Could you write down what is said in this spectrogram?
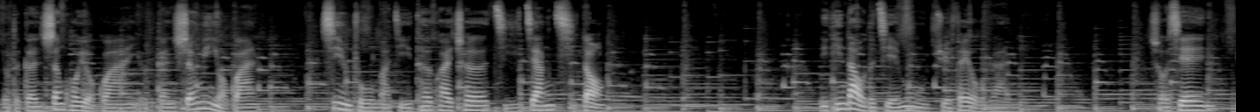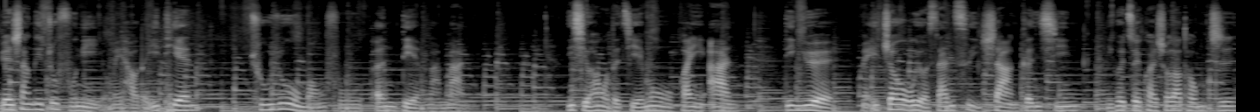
有的跟生活有关，有的跟生命有关。幸福马吉特快车即将启动。你听到我的节目绝非偶然。首先，愿上帝祝福你有美好的一天，出入蒙福，恩典满满。你喜欢我的节目，欢迎按订阅。每一周我有三次以上更新，你会最快收到通知。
